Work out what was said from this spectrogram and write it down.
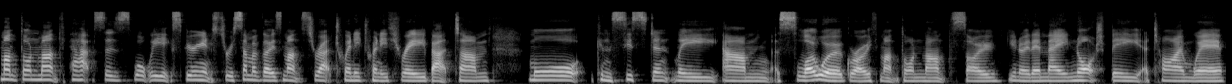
month on month, perhaps as what we experienced through some of those months throughout 2023, but um, more consistently um, slower growth month on month. So, you know, there may not be a time where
